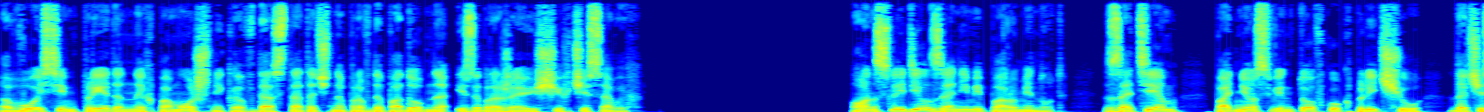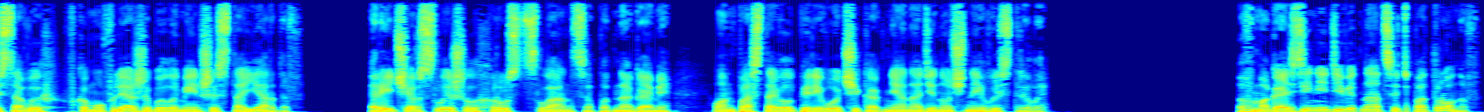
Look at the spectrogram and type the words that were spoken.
Восемь преданных помощников, достаточно правдоподобно изображающих часовых. Он следил за ними пару минут. Затем поднес винтовку к плечу, до часовых в камуфляже было меньше ста ярдов. Ричард слышал хруст сланца под ногами. Он поставил переводчик огня на одиночные выстрелы. В магазине 19 патронов,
